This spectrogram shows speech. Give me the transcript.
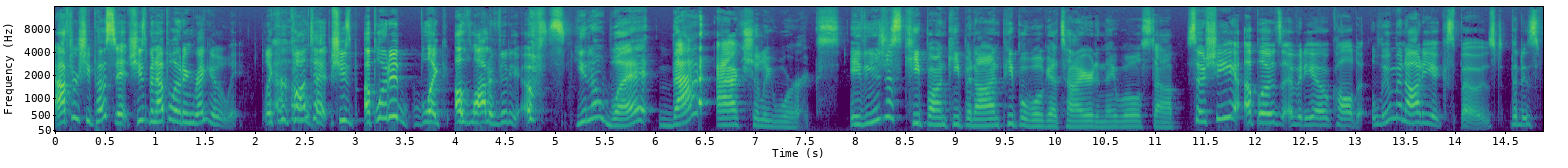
After she posted it, she's been uploading regularly. Like her content, she's uploaded like a lot of videos. You know what? That actually works. If you just keep on keeping on, people will get tired and they will stop. So she uploads a video called Illuminaughtii Exposed that is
